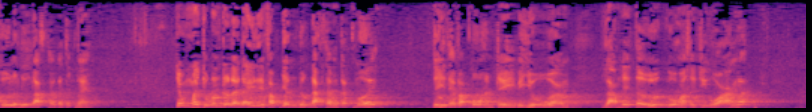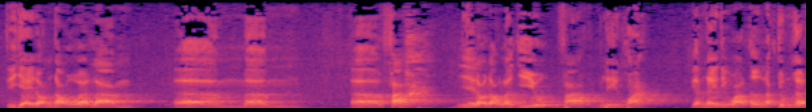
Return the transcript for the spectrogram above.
khứ là được đặt theo cách thức này trong mấy chục năm trở lại đây thì pháp danh được đặt theo một cách mới. Tùy theo pháp môn hành trì ví dụ à, làm đệ tử của hòa thượng trí quảng đó thì giai đoạn đầu á, là à, à, à, pháp giai đoạn đầu là diệu pháp liên hoa. Gần đây thì hòa thượng đặt chung hết.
